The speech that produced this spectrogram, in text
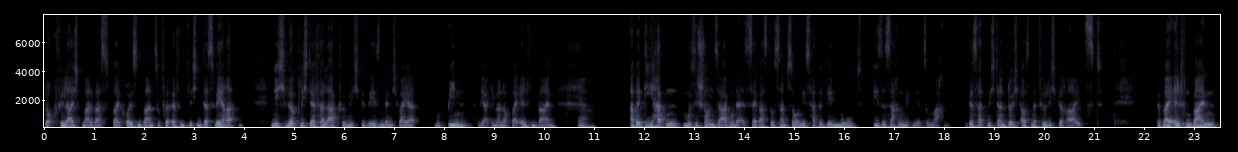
doch vielleicht mal was bei Größenwahn zu veröffentlichen. Das wäre nicht wirklich der Verlag für mich gewesen, denn ich war ja bin ja immer noch bei Elfenbein. Ja. Aber die hatten, muss ich schon sagen, oder Sevastos Samsonis hatte den Mut, diese Sachen mit mir zu machen. Das hat mich dann durchaus natürlich gereizt. Bei Elfenbein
